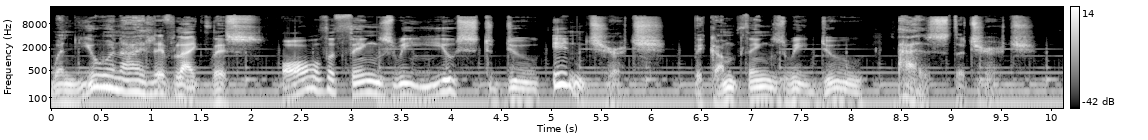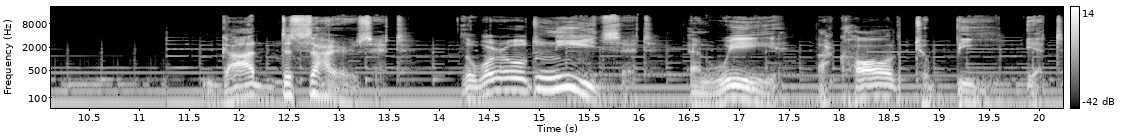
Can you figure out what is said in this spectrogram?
When you and I live like this, all the things we used to do in church become things we do as the church. God desires it. The world needs it. And we are called to be it.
